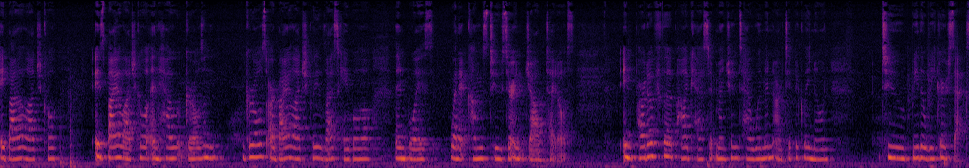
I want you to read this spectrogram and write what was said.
a biological is biological and how girls and girls are biologically less capable than boys when it comes to certain job titles. In part of the podcast, it mentions how women are typically known to be the weaker sex.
